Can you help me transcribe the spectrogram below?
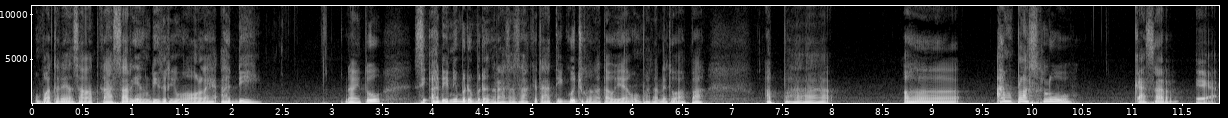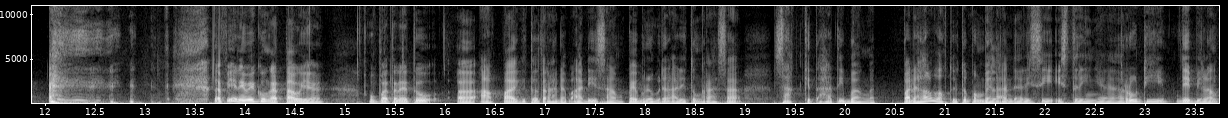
Umpatan yang sangat kasar yang diterima oleh Adi. Nah itu si Adi ini benar-benar ngerasa sakit hati. Gue juga nggak tahu ya umpatan itu apa. Apa uh, amplas lu kasar ya tapi anyway gue nggak tahu ya umpatannya itu uh, apa gitu terhadap Adi sampai benar-benar Adi tuh ngerasa sakit hati banget padahal waktu itu pembelaan dari si istrinya Rudy dia bilang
